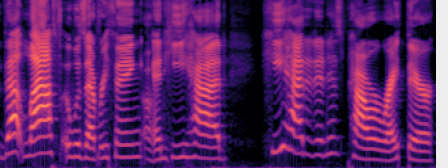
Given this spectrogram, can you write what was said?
that laugh it was everything Oh. and he had he had it in his power right there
